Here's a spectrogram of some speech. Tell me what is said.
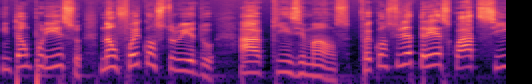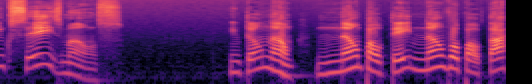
Então, por isso, não foi construído a 15 mãos, foi construído a 3, 4, 5, 6 mãos. Então, não, não pautei, não vou pautar,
